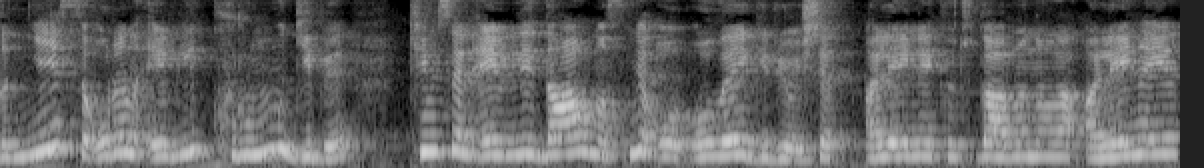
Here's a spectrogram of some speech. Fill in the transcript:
da niyeyse oranın evlilik kurumu gibi kimsenin evliliği dağılmasın diye olaya giriyor. İşte Aleyna'ya kötü davranıyorlar. Aleyna'yı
